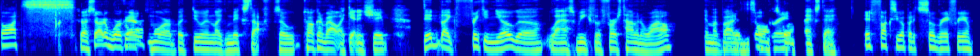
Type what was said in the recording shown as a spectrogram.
thoughts? so I started working out more, but doing like mixed stuff. So talking about like getting in shape. Did like freaking yoga last week for the first time in a while, and my body it's was so great. the next day. It fucks you up, but it's so great for you.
